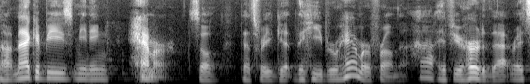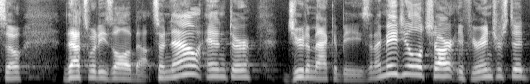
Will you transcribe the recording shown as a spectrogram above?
Uh, Maccabees meaning hammer. So that's where you get the Hebrew hammer from, ah, if you heard of that, right? So that's what he's all about. So now enter Judah Maccabees. And I made you a little chart if you're interested.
